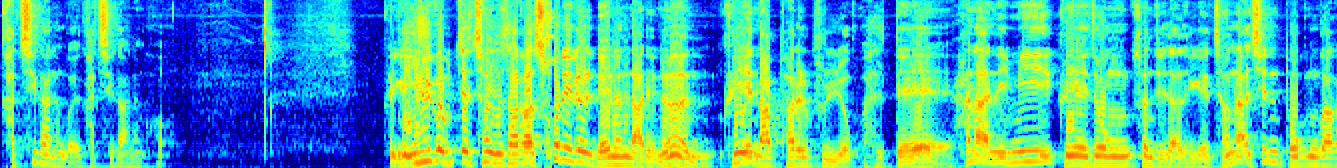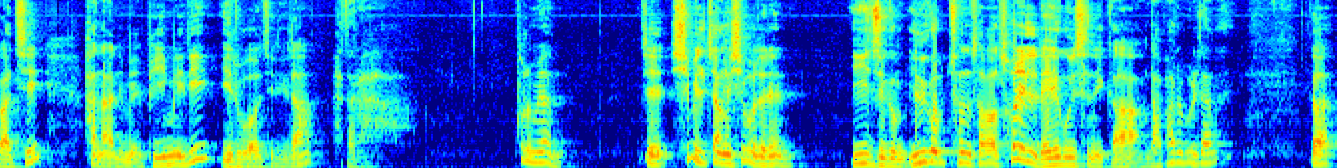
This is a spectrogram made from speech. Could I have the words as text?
같이 가는 거예요. 같이 가는 거. 그러니까 일곱째 천사가 소리를 내는 날에는 그의 나팔을 불려고 할 때 하나님이 그의 종 선지자들에게 전하신 복음과 같이 하나님의 비밀이 이루어지리라 하더라. 그러면 이제 11장 15절엔 이 지금 일곱 천사가 소리를 내고 있으니까 나팔을 불잖아요. 그러니까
